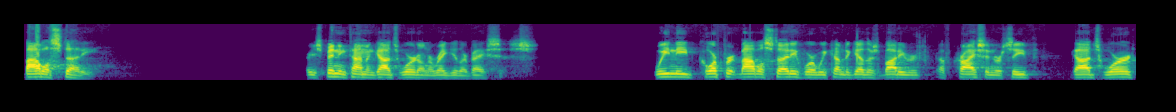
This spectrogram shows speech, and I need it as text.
Bible study. Are you spending time in God's Word on a regular basis? We need corporate Bible study where we come together as body of Christ and receive God's Word,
